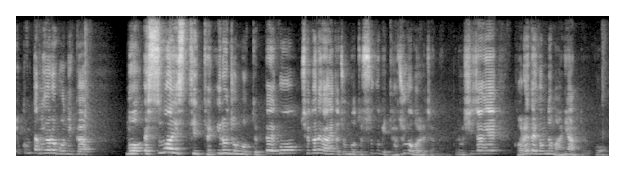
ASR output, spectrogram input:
뚜껑 딱 열어보니까 뭐 SY 스티텍 이런 종목들 빼고 최근에 강했던 종목들 수급이 다 죽어버렸잖아요. 그리고 시장에 거래 대금도 많이 안 돌고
